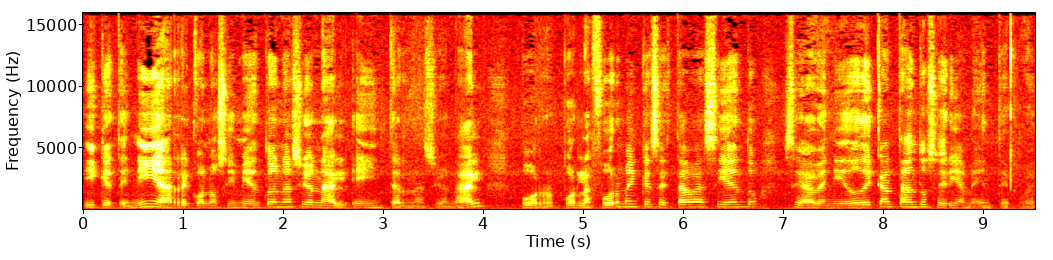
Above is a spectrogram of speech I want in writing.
y que tenía reconocimiento nacional e internacional por, por la forma en que se estaba haciendo, se ha venido decantando seriamente. Pues.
